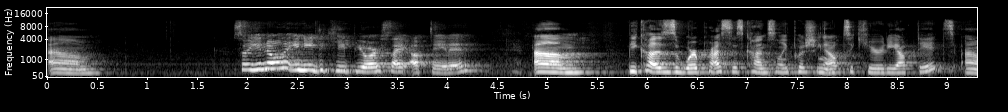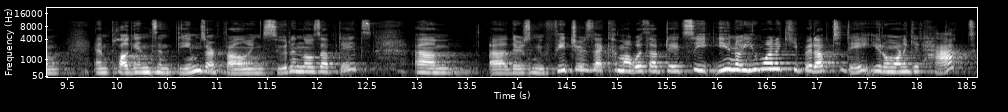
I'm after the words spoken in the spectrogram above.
Um, so you know that you need to keep your site updated. Um, because WordPress is constantly pushing out security updates um, and plugins and themes are following suit in those updates. Um, uh, there's new features that come out with updates. So, you, you know, you want to keep it up to date. You don't want to get hacked.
